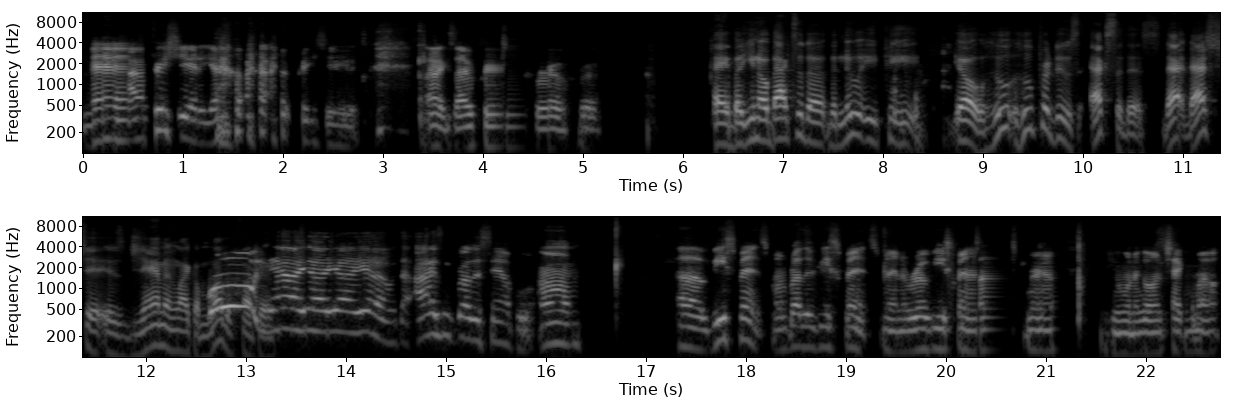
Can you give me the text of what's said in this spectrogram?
Man, I appreciate it, yo. I appreciate it. Thanks. I appreciate it for real, for real. Hey, but you know, back to the the new EP. Yo, who who produced Exodus? That that shit is jamming like a motherfucker. Ooh, yeah, yeah, yeah, yeah. With the isaac Brothers sample. Um, uh, V Spence, my brother V Spence, man, a real V Spence on Instagram. If you want to go and check him out,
